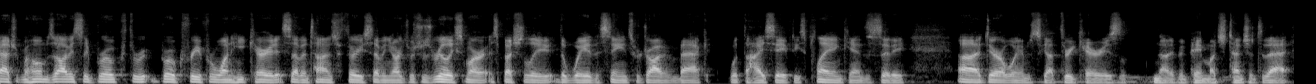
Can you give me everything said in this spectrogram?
Patrick Mahomes obviously broke through, broke free for one. He carried it seven times for 37 yards, which was really smart, especially the way the Saints were driving back with the high safeties playing Kansas City. Uh, Darrel Williams got three carries, not even paying much attention to that.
